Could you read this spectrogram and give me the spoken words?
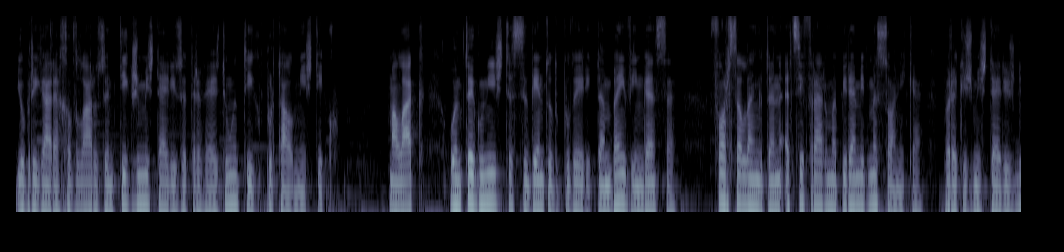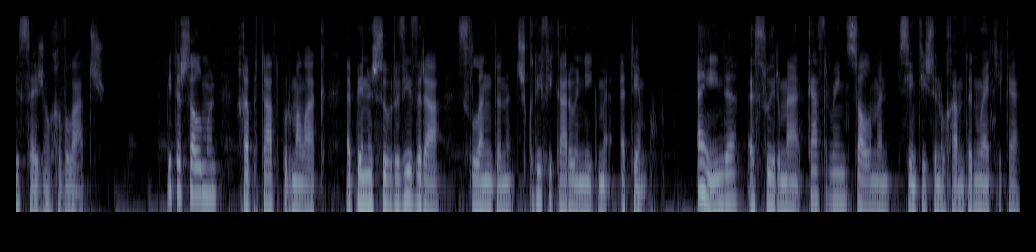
e obrigar a revelar os antigos mistérios através de um antigo portal místico. Malak, o antagonista sedento de poder e também vingança, força Langdon a decifrar uma pirâmide maçónica para que os mistérios lhe sejam revelados. Peter Solomon, raptado por Malak, apenas sobreviverá se Langdon descodificar o enigma a tempo. Ainda, a sua irmã Catherine Solomon, cientista no ramo da noética,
